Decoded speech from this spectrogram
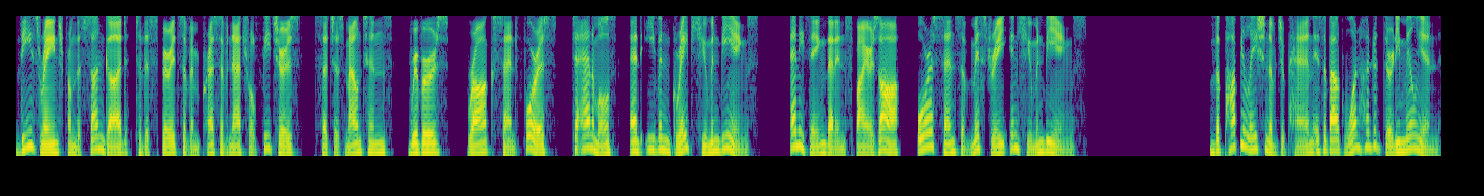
These range from the sun god to the spirits of impressive natural features such as mountains, rivers, rocks, and forests to animals and even great human beings. Anything that inspires awe or a sense of mystery in human beings. The population of Japan is about 130 million,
